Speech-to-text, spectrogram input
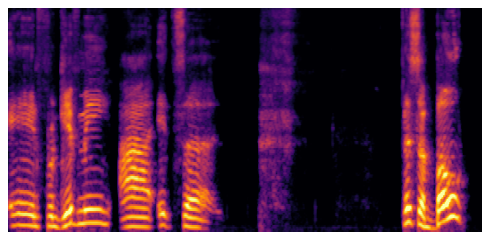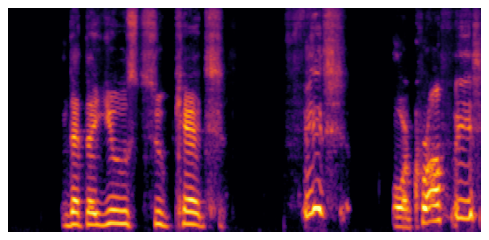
And forgive me, uh, it's a it's a boat that they use to catch fish or crawfish.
